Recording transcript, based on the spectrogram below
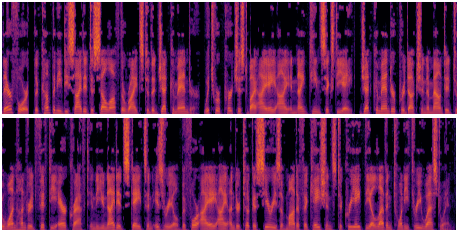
Therefore, the company decided to sell off the rights to the Jet Commander, which were purchased by IAI in 1968. Jet Commander production amounted to 150 aircraft in the United States and Israel before IAI undertook a series of modifications to create the 1123 Westwind.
